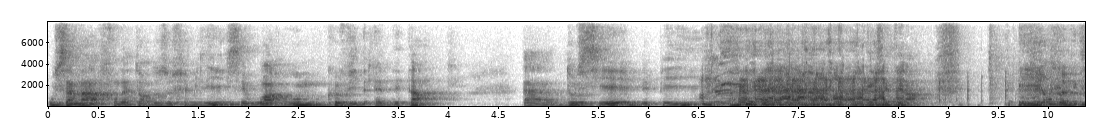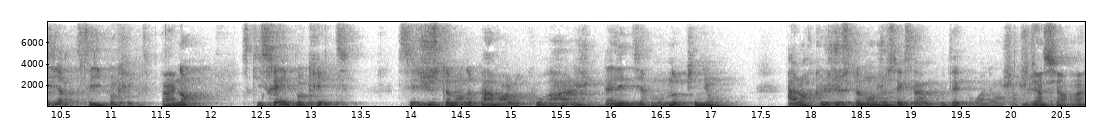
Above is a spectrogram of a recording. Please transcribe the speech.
Oussama, fondateur de The Family, c'est War Room Covid aide d'État, euh, dossier, BPI, euh, etc. Et les gens peuvent dire c'est hypocrite. Ouais. Non, ce qui serait hypocrite, c'est justement de ne pas avoir le courage d'aller dire mon opinion, alors que justement je sais que ça va me coûter pour aller en chercher. Bien sûr, ouais.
